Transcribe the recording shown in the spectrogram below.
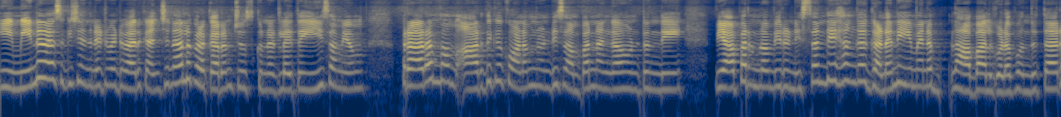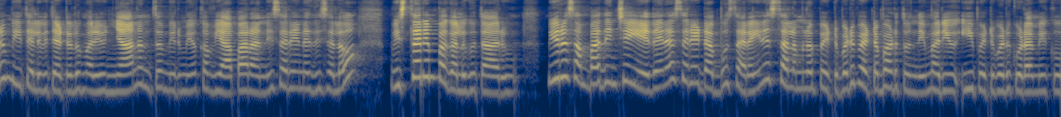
ఈ మీనరాశికి చెందినటువంటి వారికి అంచనాల ప్రకారం చూసుకున్నట్లయితే ఈ సమయం ప్రారంభం ఆర్థిక కోణం నుండి సంపన్నంగా ఉంటుంది. వ్యాపారంలో మీరు నిస్సందేహంగా గణనీయమైన లాభాలు కూడా పొందుతారు. మీ తెలివితేటలు మరియు జ్ఞానంతో మీరు మీ యొక్క వ్యాపారాన్ని సరి సరైన దిశలో విస్తరింపగలుగుతారు. మీరు సంపాదించే ఏదైనా సరే డబ్బు సరైన స్థలంలో పెట్టుబడి పెట్టబడుతుంది. మరియు ఈ పెట్టుబడి కూడా మీకు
